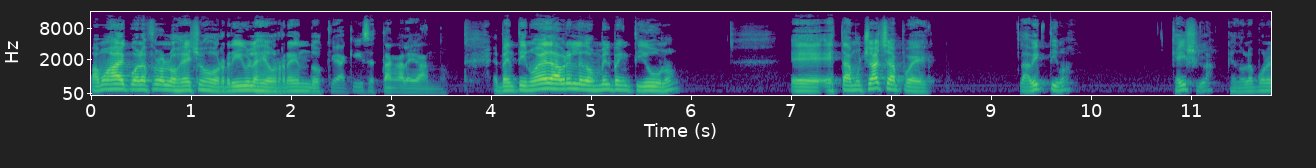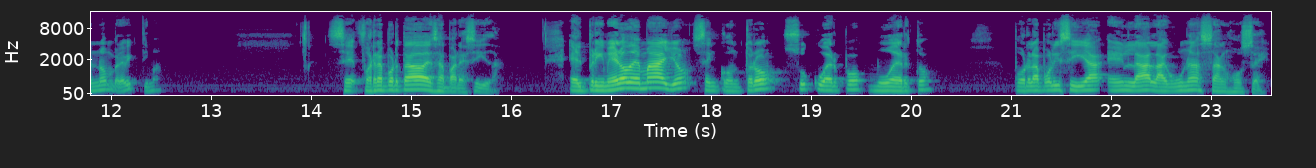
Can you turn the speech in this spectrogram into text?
Vamos a ver cuáles fueron los hechos horribles y horrendos que aquí se están alegando. El 29 de abril de 2021, eh, esta muchacha, pues, la víctima, Keishla, que no le pone el nombre, víctima, se fue reportada desaparecida. El primero de mayo se encontró su cuerpo muerto por la policía en la laguna San José.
